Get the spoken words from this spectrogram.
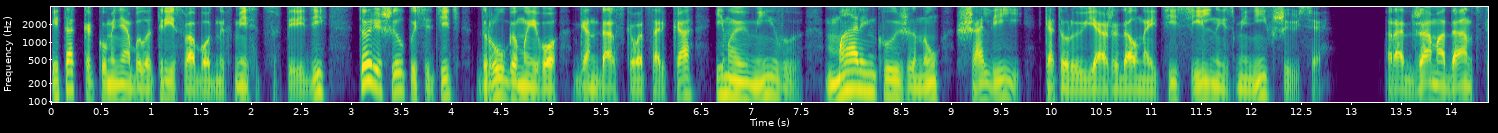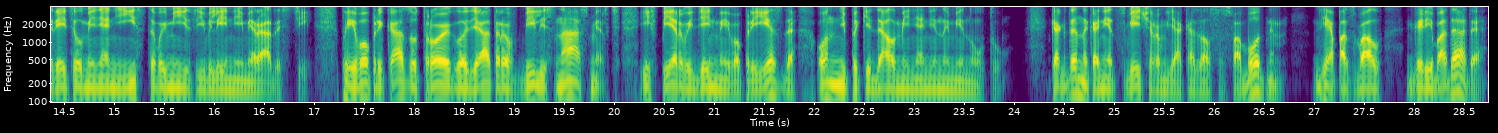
и так как у меня было три свободных месяца впереди, то решил посетить друга моего гандарского царька и мою милую, маленькую жену Шали, которую я ожидал найти сильно изменившуюся. Раджа Мадан встретил меня неистовыми изъявлениями радости. По его приказу трое гладиаторов бились насмерть, и в первый день моего приезда он не покидал меня ни на минуту. Когда, наконец, вечером я оказался свободным, я позвал Гарибадада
